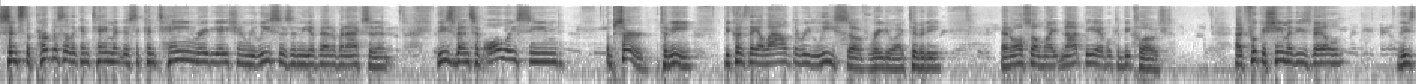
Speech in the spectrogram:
Since the purpose of the containment is to contain radiation releases in the event of an accident, these vents have always seemed absurd to me because they allowed the release of radioactivity and also might not be able to be closed. At Fukushima, these, these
